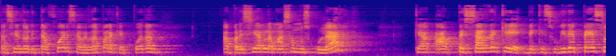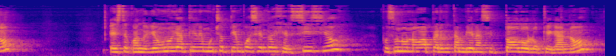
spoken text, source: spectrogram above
haciendo ahorita fuerza, ¿verdad? Para que puedan apreciar la masa muscular, que a, pesar de que, de que subí de peso, este, cuando ya uno ya tiene mucho tiempo haciendo ejercicio, pues uno no va a perder también así todo lo que ganó.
